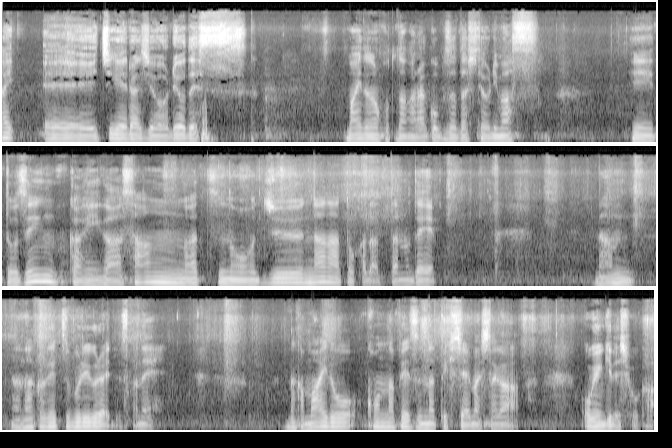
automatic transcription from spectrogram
はい、えー、一芸ラジオりょうです。毎度のことながらご無沙汰しております。えーと、前回が3月の17とかだったので、なん、7ヶ月ぶりぐらいですかね。なんか毎度こんなペースになってきちゃいましたが、お元気でしょうか。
